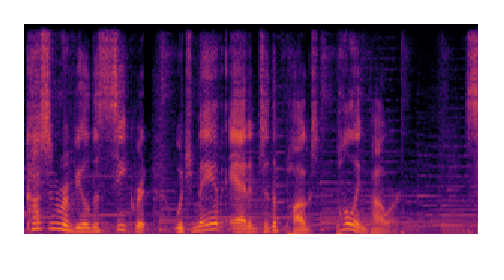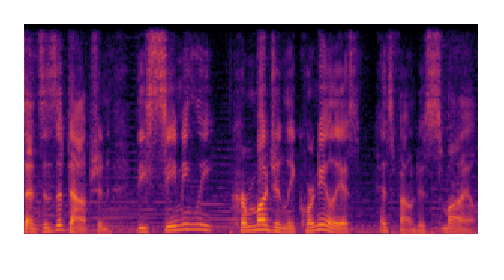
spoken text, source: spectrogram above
Cusson revealed a secret which may have added to the pug's pulling power. Since his adoption, the seemingly curmudgeonly Cornelius has found his smile.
